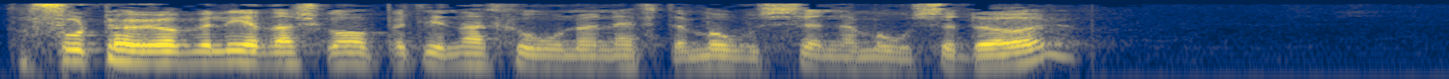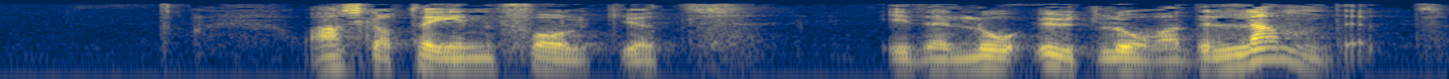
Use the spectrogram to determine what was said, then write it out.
Får ta över ledarskapet i nationen efter Mose när Mose dör. Och han ska ta in folket i det utlovade landet.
